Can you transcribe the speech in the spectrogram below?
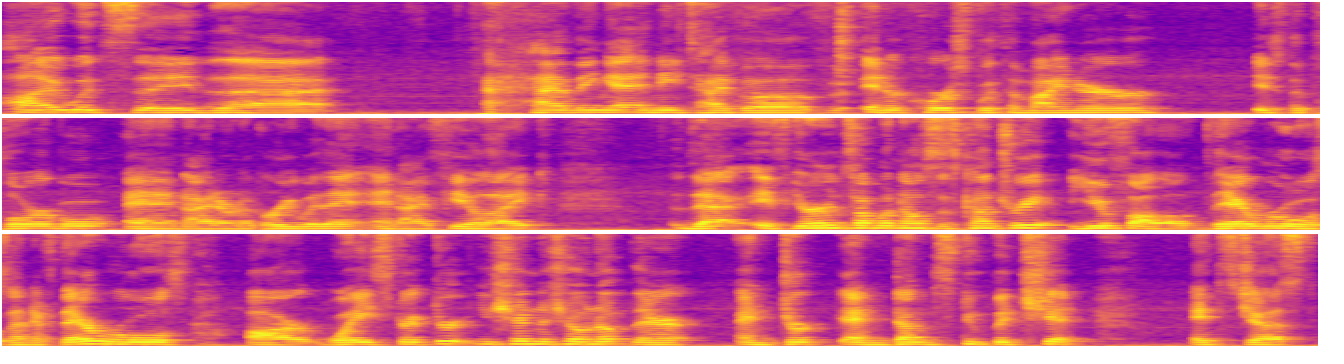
I would say that having any type of intercourse with a minor is deplorable, and I don't agree with it. And I feel like that if you're in someone else's country, you follow their rules, and if their rules are way stricter, you shouldn't have shown up there and jerk and done stupid shit. It's just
